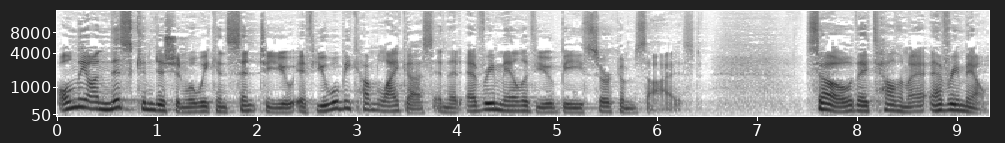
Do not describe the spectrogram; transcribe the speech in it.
Only on this condition will we consent to you if you will become like us, and that every male of you be circumcised. So they tell them, every male,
